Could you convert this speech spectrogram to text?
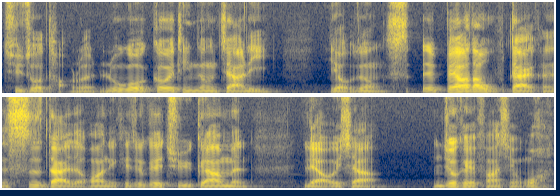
去做讨论。如果各位听众家里有这种四，呃，不要到五代，可能四代的话，你可以就可以去跟他们。聊一下，你就可以发现哇，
